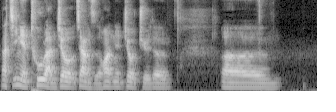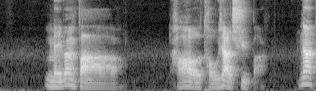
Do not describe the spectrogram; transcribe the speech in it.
那今年突然就这样子的话，那就觉得呃没办法好好投下去吧。那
